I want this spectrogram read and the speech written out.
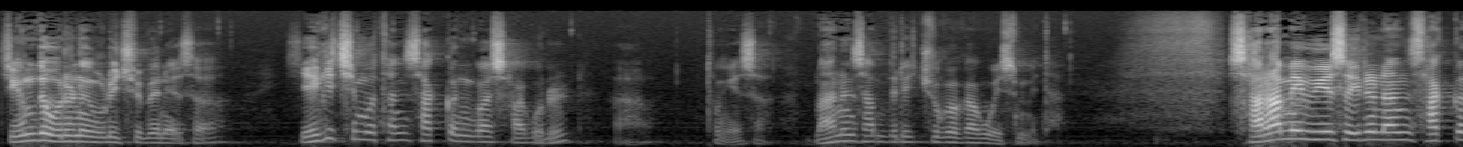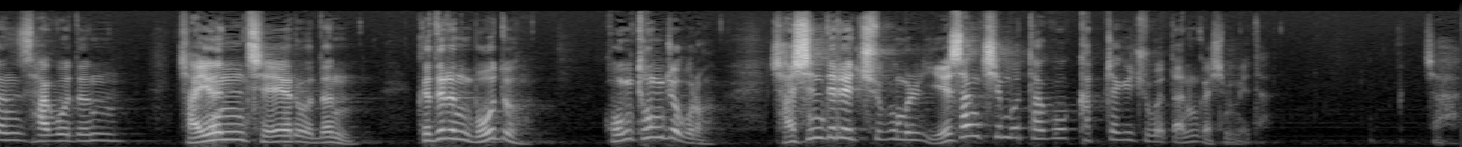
지금도 우리는 우리 주변에서 예기치 못한 사건과 사고를 아, 통해서 많은 사람들이 죽어가고 있습니다. 사람에 의해서 일어난 사건, 사고든 자연재해로든 그들은 모두 공통적으로 자신들의 죽음을 예상치 못하고 갑자기 죽었다는 것입니다. 자,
